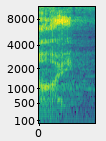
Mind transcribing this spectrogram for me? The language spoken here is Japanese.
I.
